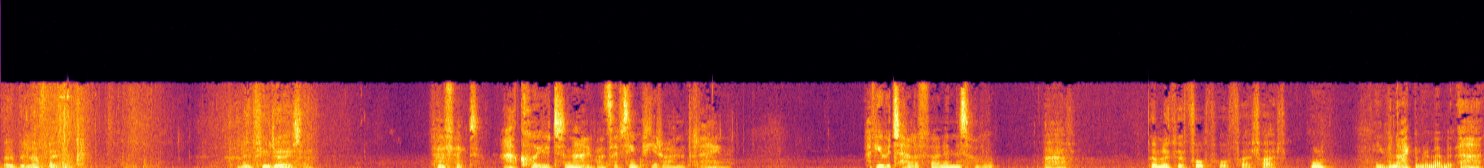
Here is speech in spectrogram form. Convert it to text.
That'd be lovely. Only a few days, though. Perfect. I'll call you tonight once I've seen Peter on the plane. Have you a telephone in this hovel? I have. Pimlico 4455. Hmm. Even I can remember that.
